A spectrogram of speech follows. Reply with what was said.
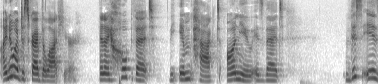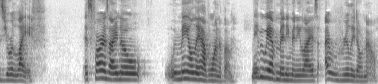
I know I've described a lot here, and I hope that the impact on you is that this is your life. As far as I know, we may only have one of them. Maybe we have many, many lives. I really don't know.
